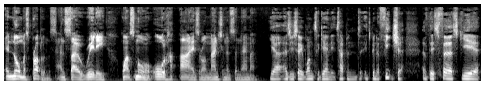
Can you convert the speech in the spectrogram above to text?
enormous problems. And so, really, once more, all eyes are on Manchin and Sinema. Yeah, as you say, once again, it's happened. It's been a feature of this first year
